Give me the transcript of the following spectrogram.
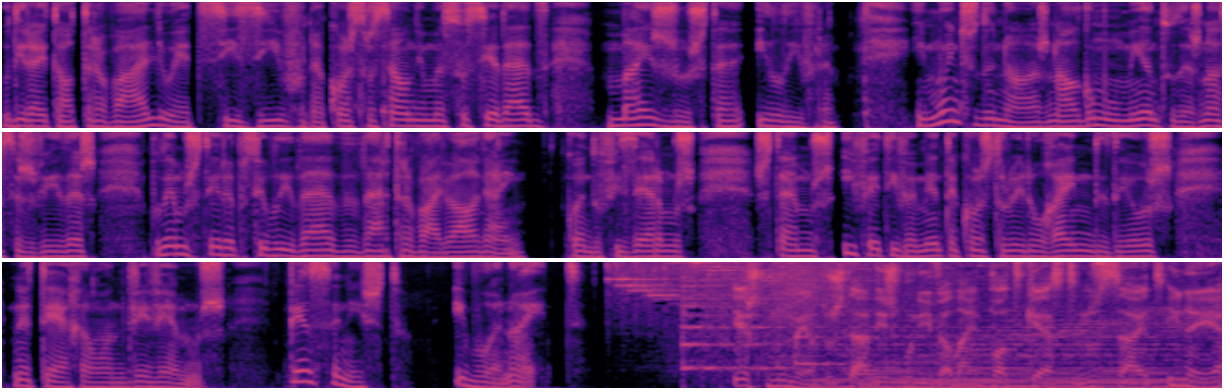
o direito ao trabalho é decisivo na construção de uma sociedade mais justa e livre. E muitos de nós, em algum momento das nossas vidas, podemos ter a possibilidade de dar trabalho a alguém. Quando o fizermos, estamos efetivamente a construir o reino de Deus na terra onde vivemos. Pensa nisto e boa noite. Este momento está disponível em podcast no site e na app.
